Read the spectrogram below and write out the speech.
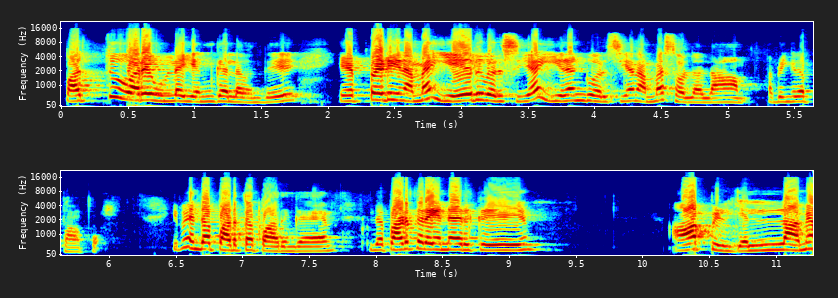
பத்து வரை உள்ள எண்களை வந்து எப்படி நம்ம ஏறு வரிசையா இறங்கு வரிசையா நம்ம சொல்லலாம் அப்படிங்கிறத பார்ப்போம். இப்போ இந்த படத்தை பாருங்க. இந்த படத்துல என்ன இருக்கு? ஆப்பிள் எல்லாமே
